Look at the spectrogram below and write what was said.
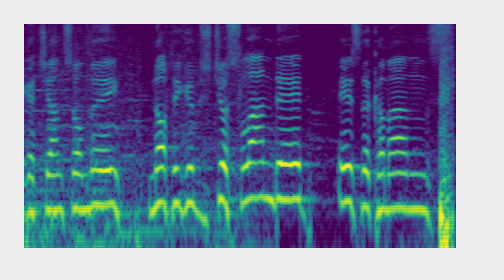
Take a chance on me. Nottingham's just landed. Here's the commands.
